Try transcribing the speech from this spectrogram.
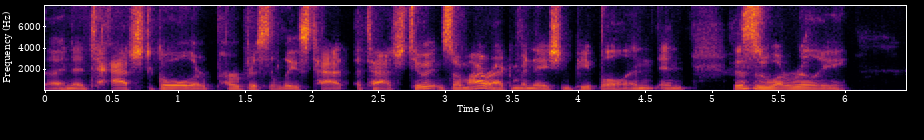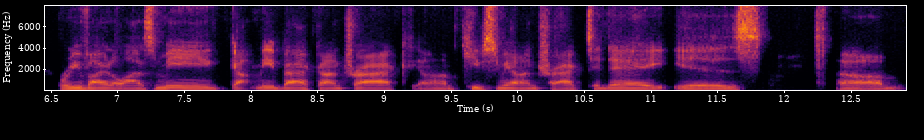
an attached goal or purpose at least ta- attached to it. And so my recommendation, people, and and this is what really revitalized me, got me back on track, um, keeps me on track today, is um,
